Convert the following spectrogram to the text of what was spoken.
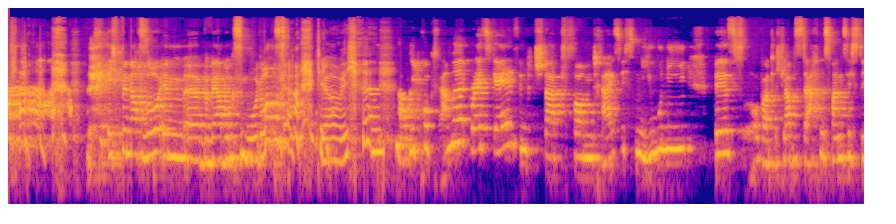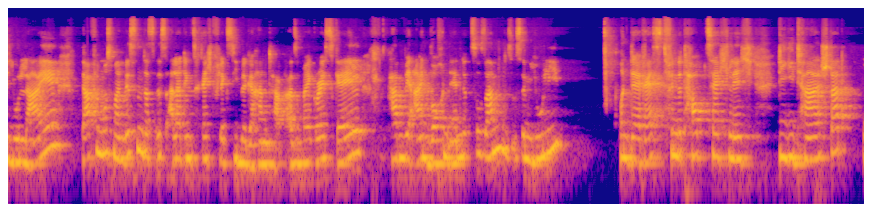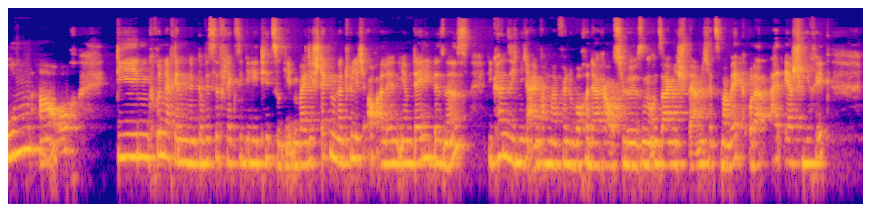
ich bin noch so im äh, Bewerbungsmodus. Ja, glaube ich. Genau, die Programme Great Scale findet statt vom 30. Juni bis, oh Gott, ich glaube, es ist der 28. Juli. Dafür muss man wissen, das ist allerdings recht flexibel gehandhabt. Also bei Great Scale haben wir ein Wochenende zusammen, das ist im Juli. Und der Rest findet hauptsächlich digital statt, um auch den Gründerinnen eine gewisse Flexibilität zu geben, weil die stecken natürlich auch alle in ihrem Daily Business. Die können sich nicht einfach mal für eine Woche da rauslösen und sagen, ich sperre mich jetzt mal weg oder halt eher schwierig.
